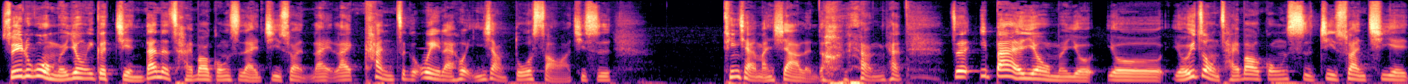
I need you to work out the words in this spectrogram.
所以，如果我们用一个简单的财报公式来计算，来来看这个未来会影响多少啊？其实。听起来蛮吓人的，这样 你看，这一般而言，我们有有有一种财报公式计算企业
